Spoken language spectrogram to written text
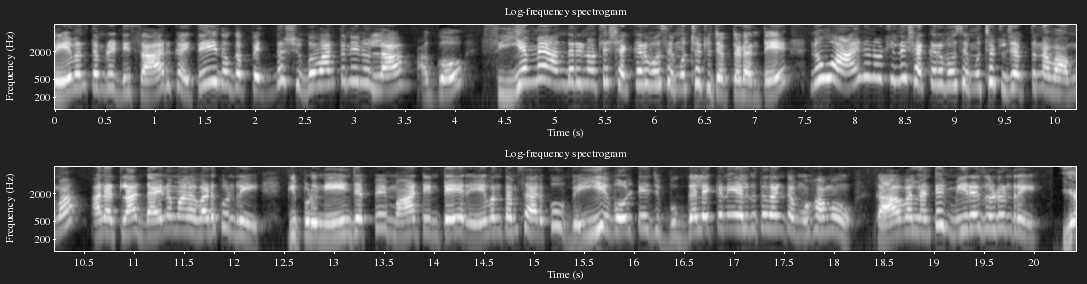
రేవంతం రెడ్డి సార్కి అయితే ఇది ఒక పెద్ద శుభవార్త నేనుల్లా. అగ్గో సీఎంఏ అందరి నోట్ల చక్కెర పోసే ముచ్చట్లు చెప్తాడంటే నువ్వు ఆయన నోట్లనే చక్కెర పోసే ముచ్చట్లు చెప్తున్నావా అమ్మ? అనట్లా డైనమాల పడుకుండ్రి. ఇప్పుడు నేను చెప్పే మాటింటే రేవంతం సార్కు వెయ్యి వోల్టేజ్ బుగ్గ లెక్కనే ఎలుగుతుందంట ముఖము కావాలంటే మీరే చూడుండ్రి. ఇక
